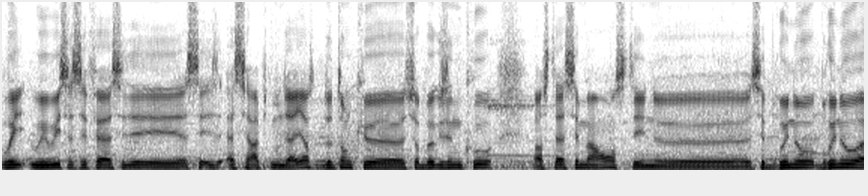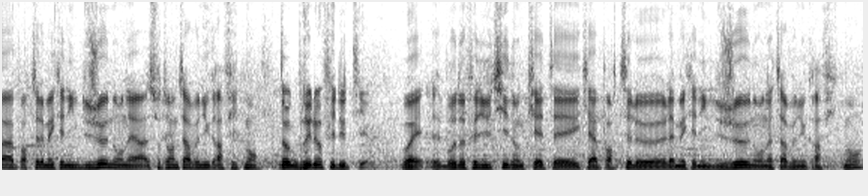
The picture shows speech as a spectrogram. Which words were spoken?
Oui, oui, oui, ça s'est fait assez, assez, assez rapidement derrière. D'autant que sur Bugs Co, alors c'était assez marrant. C'était une, euh, c'est Bruno, Bruno a apporté la mécanique du jeu. Nous on est surtout intervenu graphiquement. Donc Bruno fait du tir. Ouais, Bruno Feduti donc qui a été, qui a apporté le- la mécanique du jeu. Nous on est intervenu graphiquement.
